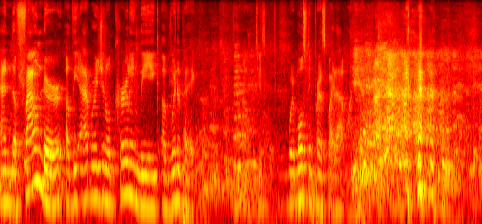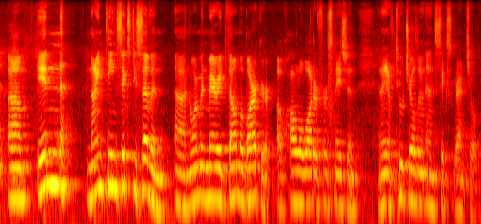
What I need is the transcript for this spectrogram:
and the founder of the Aboriginal Curling League of Winnipeg. Just, we're most impressed by that one. um, in 1967, uh, Norman married Thelma Barker of Hollow Water First Nation, and they have two children and six grandchildren.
